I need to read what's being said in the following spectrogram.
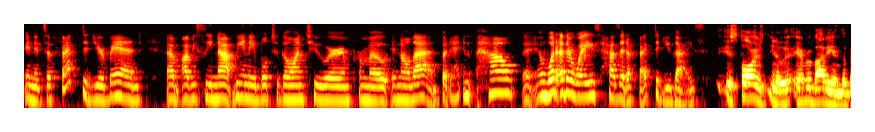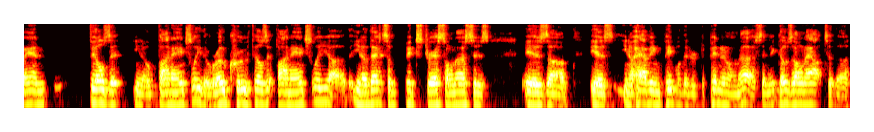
and it's affected your band. Um, obviously, not being able to go on tour and promote and all that. But how and what other ways has it affected you guys? As far as you know, everybody in the band feels it, you know, financially. The road crew feels it financially. Uh, you know, that's a big stress on us. Is is uh, is you know having people that are dependent on us, and it goes on out to the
